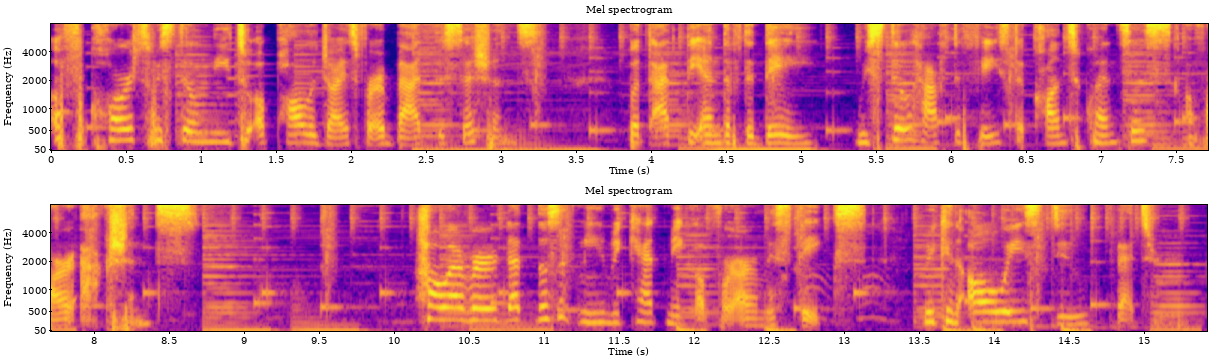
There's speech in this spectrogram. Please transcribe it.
Of course, we still need to apologize for our bad decisions, but at the end of the day, we still have to face the consequences of our actions. However, that doesn't mean we can't make up for our mistakes. We can always do better.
